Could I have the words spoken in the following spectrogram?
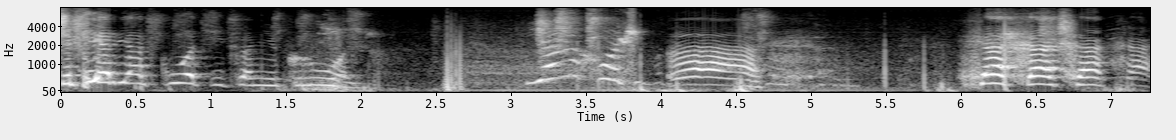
Теперь я котика не крой. Я не хочу. А, Ха-ха-ха-ха.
